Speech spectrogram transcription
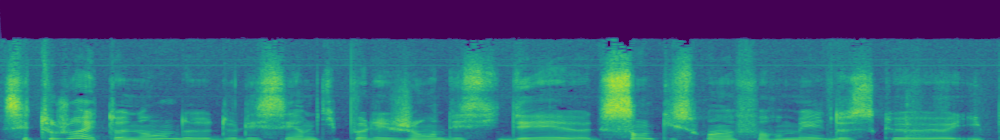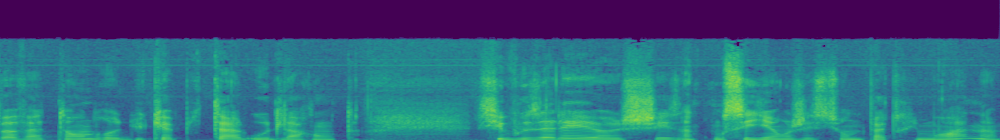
C'est toujours étonnant de, laisser un petit peu les gens décider euh, sans qu'ils soient informés de ce qu'ils peuvent attendre du capital ou de la rente. Si vous allez euh, chez un conseiller en gestion de patrimoine,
